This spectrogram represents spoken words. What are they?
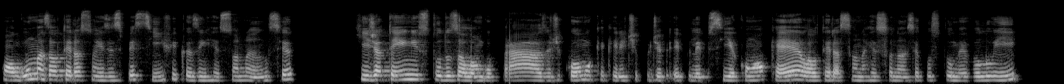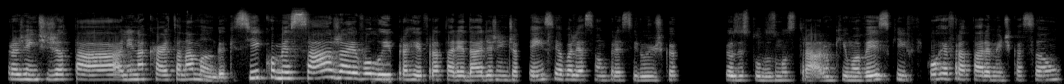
com algumas alterações específicas em ressonância, que já tem estudos a longo prazo de como que aquele tipo de epilepsia com aquela alteração na ressonância costuma evoluir, para a gente já tá ali na carta na manga, que se começar já a evoluir para refratariedade, a gente já pensa em avaliação pré-cirúrgica, porque os estudos mostraram que uma vez que ficou refratária a medicação,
